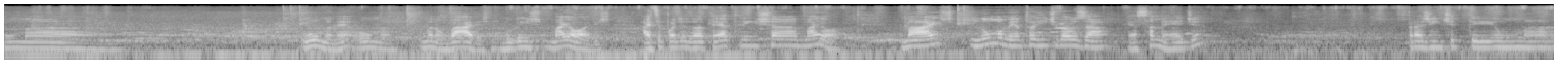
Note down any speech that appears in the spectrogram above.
Uma... Uma, né? Uma, uma não, várias, né? nuvens maiores. Aí você pode usar até a trincha maior. Mas no momento a gente vai usar essa média para a gente ter uma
